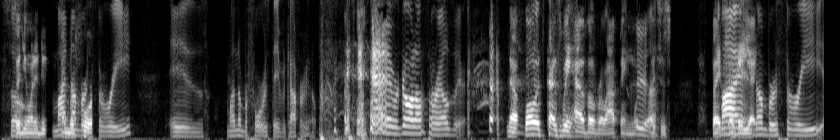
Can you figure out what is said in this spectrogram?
So, So, do you want to do my number, number four? three is my number four was David Copperfield. We're going off the rails here. No, well, it's because we have overlapping, Yeah. which is. But My okay, yeah. number three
